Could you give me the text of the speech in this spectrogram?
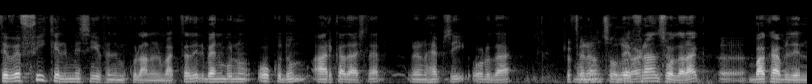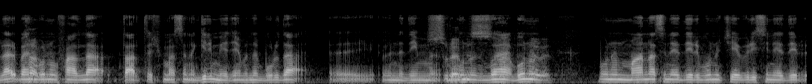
teveffi kelimesi efendim kullanılmaktadır. Ben bunu okudum. Arkadaşların hepsi orada referans olarak, referans olarak e, bakabilirler. Ben tabii. bunun fazla tartışmasına girmeyeceğim. Burada e, önlediğim bunu, bu, bunun evet. bunun manası nedir, bunun çevirisi nedir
